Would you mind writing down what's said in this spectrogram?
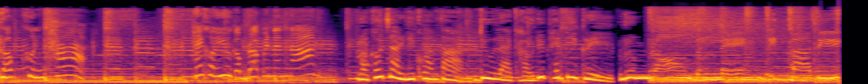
ครบคุณค่า ให้เขาอยู่กับเราเป็นนานๆเพราะเข้าใจในความต่าง ดูแลเขาด้วยเพชรดีกรีร่วมร้องบรรเลงบิ๊กบาร์บี้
